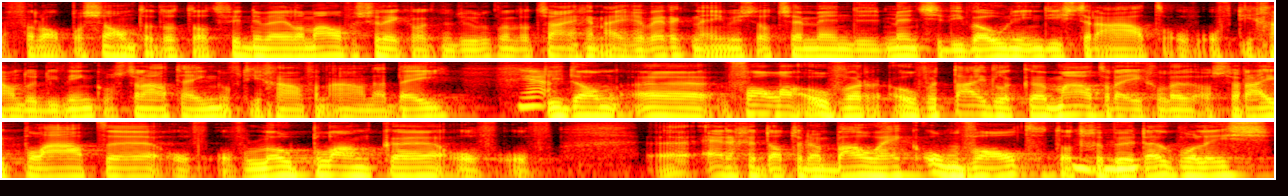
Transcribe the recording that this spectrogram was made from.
vooral passanten, dat, dat vinden we helemaal verschrikkelijk natuurlijk. Want dat zijn geen eigen werknemers. Dat zijn men, mensen die wonen in die straat. Of, of die gaan door die winkelstraat heen. Of die gaan van A naar B. Ja. Die dan eh, vallen over, over tijdelijke maatregelen. Als rijplaten of, of loopplanken. Of, of eh, erger dat er een bouwhek omvalt. Dat Mhm. gebeurt ook wel eens.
